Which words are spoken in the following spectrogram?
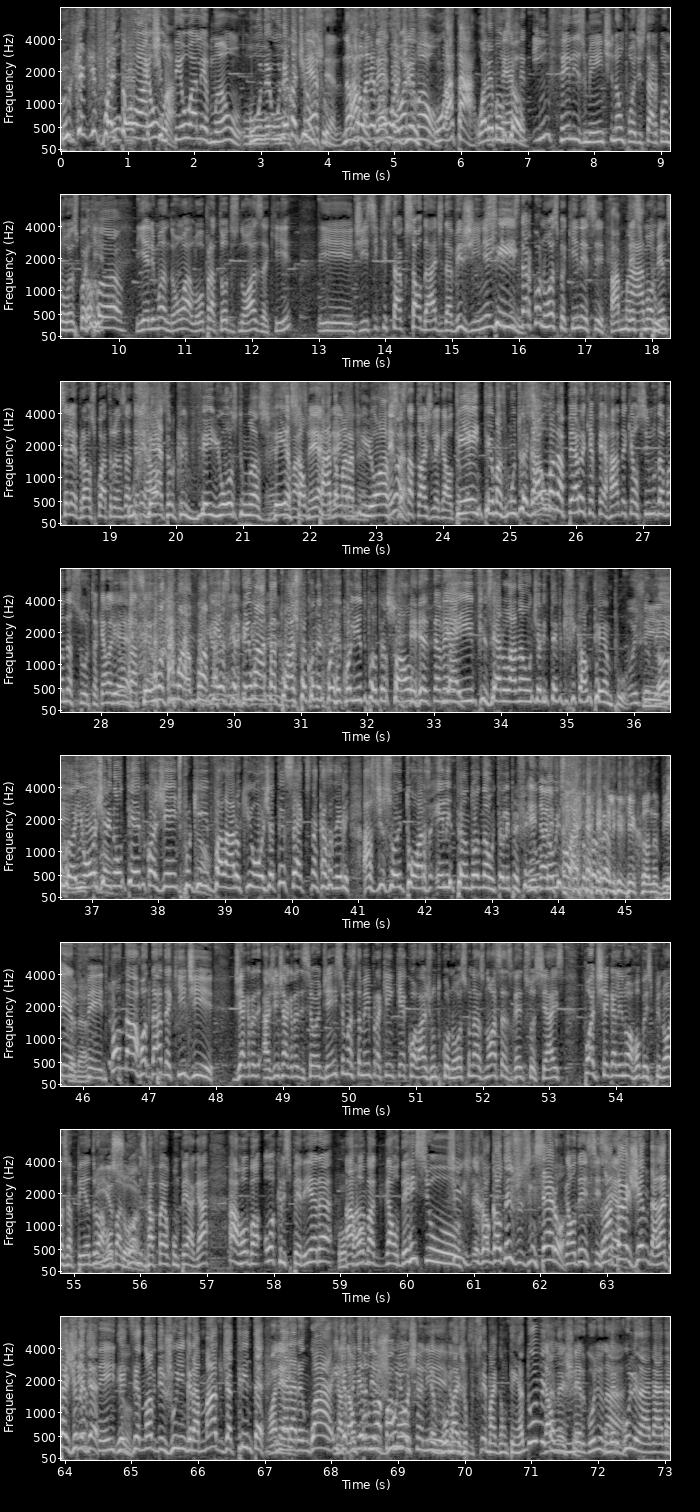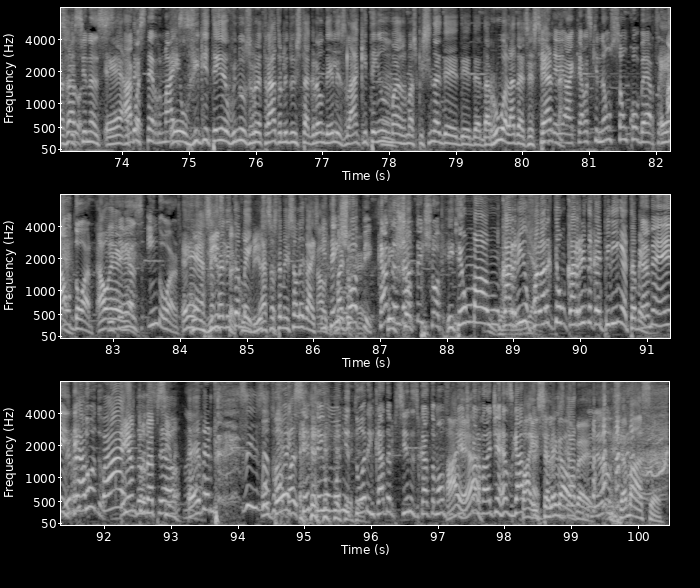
O que que foi O, tão o teu, ótima? o teu alemão, o, O, ne- o Adilson. Fetter- Não, ah, não, o alemão, Fetter, o o Adilson. alemão. O- ah, tá, o alemãozão. Fetter, infelizmente, não pôde estar conosco aqui. Aham. E ele mandou um alô pra todos nós aqui. E disse que está com saudade da Virgínia e Sim. queria estar conosco aqui nesse, Amado. nesse momento, celebrar os quatro anos da O Telehouse. Fetter, aquele veioso, tem umas É, tem veias umas veias saltadas grandes, maravilhosas. Né? Tem umas tatuagens legais também. Tem, tem umas muito legais. Só uma na perna que é ferrada, que é o símbolo da banda surto. Aquela ali É, não dá tem certo. uma que uma, uma vez que ele tem uma tatuagem, foi quando ele foi recolhido pelo pessoal. Também. E aí fizeram lá na onde ele teve que ficar um tempo. Muito Sim. bem. E hoje bom. ele não teve com a gente, porque falaram que hoje ia ter sexo na casa dele às 18 horas, ele estando não. Então ele preferiu Então não ele ficou. estar no programa. Ele ficou no bico, né? Perfeito. Vamos dar uma rodada aqui de. de agrade- A gente agradeceu a audiência, mas também pra quem quer colar junto conosco nas nossas redes sociais, pode chegar ali no arroba Espinosa Pedro, arroba. Gomes Rafael com PH, arroba O Cris Pereira, Opa. arroba Gaudêncio. Sim, Gaudêncio Sincero. Gaudêncio Lá Sincero. tá a agenda, lá tá a agenda dia, Perfeito. dia 19 de junho em Gramado, dia 30 Olha em aí. Araranguá e Já dia dá um 1 pulo de julho. Ali, eu vou, mas, mas não tenha dúvida, Dá um né, mergulho na- um mergulho na, na- nas águas- piscinas- É, águas até- termais. Eu vi que tem, eu vi nos retratos ali do Instagram deles lá que tem umas, umas piscinas de, de- de- da rua lá das Tem externas. aquelas que não são cobertas, É. outdoor. Ah, e é, tem é. as indoor. É, Com essas vista, ali também. Essas também são legais. E tem chopp. Cada tem andar chopp. tem chopp. E tem uma- um carrinho, falaram que tem um carrinho de caipirinha também. Também, tem Rapaz tudo. Dentro do da piscina. É verdade. Sim, O bom é que sempre tem um monitor em cada piscina. Se o cara tomar um Ah, foguete, é? o cara vai lá e te resgata. Pá, isso é legal, velho. entendeu? Isso é massa.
